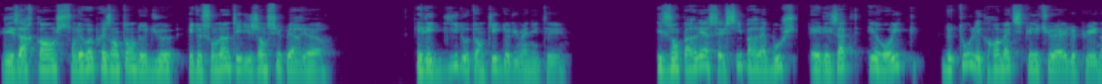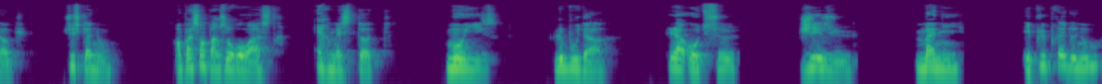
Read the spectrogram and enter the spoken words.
Les archanges sont les représentants de Dieu et de son intelligence supérieure, et les guides authentiques de l'humanité. Ils ont parlé à celle-ci par la bouche et les actes héroïques de tous les grands maîtres spirituels depuis Enoch, jusqu'à nous, en passant par Zoroastre, Hermestote, Moïse, le Bouddha, la Haute-Seu, Jésus, Mani, et plus près de nous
